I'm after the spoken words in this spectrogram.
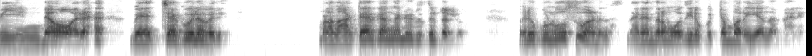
പിന്നെ ഓരോ വെച്ചക്കൂലവര് നമ്മളെ നാട്ടുകാർക്ക് അങ്ങനെ ഒരു ഇതുണ്ടല്ലോ. ഒരു കുളൂസുമാണ് നരേന്ദ്രമോദിനെ കുറ്റം പറയുക എന്ന് പറഞ്ഞാൽ.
